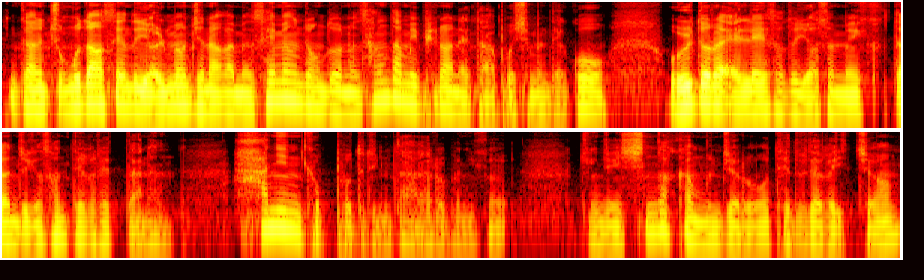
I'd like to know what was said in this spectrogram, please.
그러니까 중고등학생들 10명 지나가면 3명 정도는 상담이 필요한 애다 보시면 되고 올 들어 LA에서도 6명이 극단적인 선택을 했다는 한인 교포들입니다. 여러분 이거 굉장히 심각한 문제로 대두되가 있죠.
